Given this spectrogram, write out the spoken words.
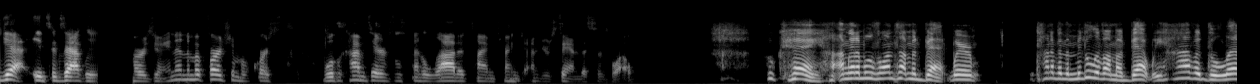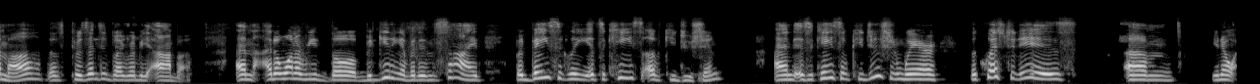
yeah it's exactly what is doing and the Mefarshim, of course well, the commentators will spend a lot of time trying to understand this as well. Okay, I'm going to move on to Amud Bet, where kind of in the middle of Amud Bet, we have a dilemma that's presented by Rabbi Abba. And I don't want to read the beginning of it inside, but basically it's a case of Kiddushin. And it's a case of Kiddushin where the question is, um, you know,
